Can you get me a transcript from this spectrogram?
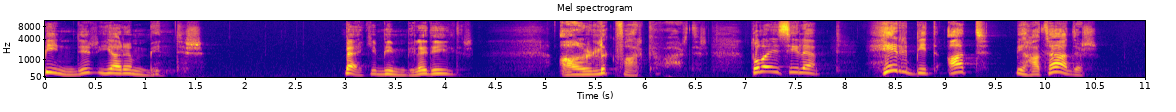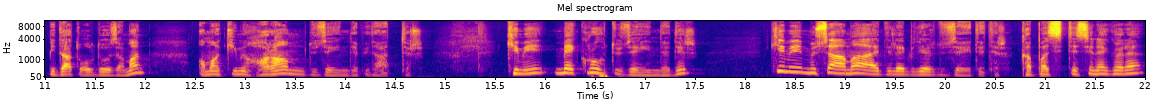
bindir yarım bindir. Belki bin bile değildir. Ağırlık farkı vardır. Dolayısıyla her bid'at bir hatadır. Bid'at olduğu zaman ama kimi haram düzeyinde bid'attır. Kimi mekruh düzeyindedir. Kimi müsamaha edilebilir düzeydedir. Kapasitesine göre,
